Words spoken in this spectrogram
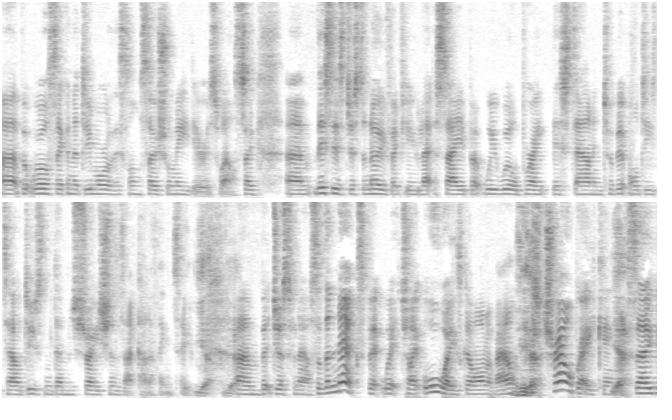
uh, but we're also going to do more of this on social media as well. So, um, this is just an overview, let's say, but we will break this down into a bit more detail, do some demonstrations, that kind of thing too. Yeah, yeah. Um, but just for now. So the next bit, which I always go on about, Yeah. is trail breaking. Yeah. So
